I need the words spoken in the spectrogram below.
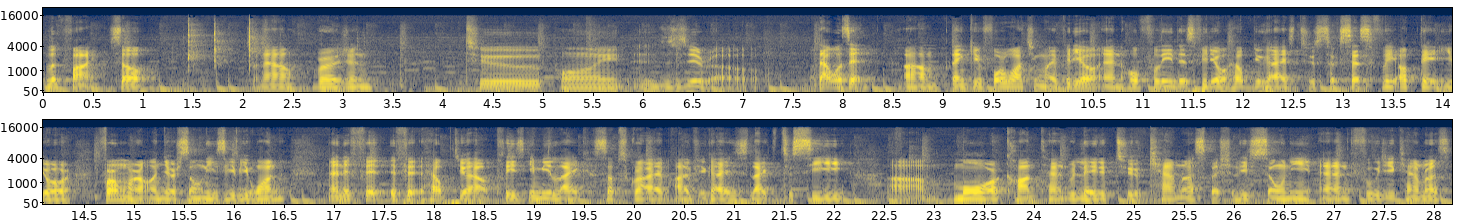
look fine. So, so now version 2.0. That was it. Um, thank you for watching my video and hopefully this video helped you guys to successfully update your firmware on your Sony ZV-1. And if it, if it helped you out, please give me a like, subscribe uh, if you guys like to see um, more content related to camera, especially Sony and Fuji cameras.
